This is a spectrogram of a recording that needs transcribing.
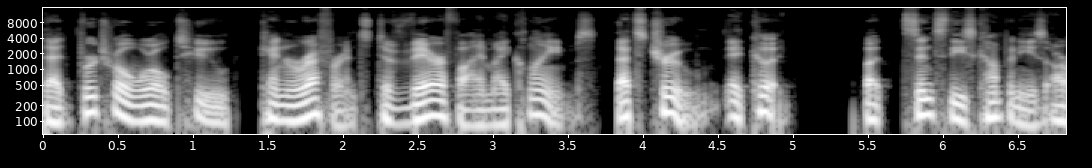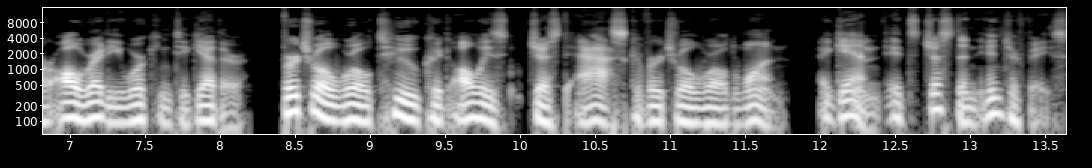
that Virtual World 2 can reference to verify my claims. That's true, it could. But since these companies are already working together, Virtual World 2 could always just ask Virtual World 1. Again, it's just an interface.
